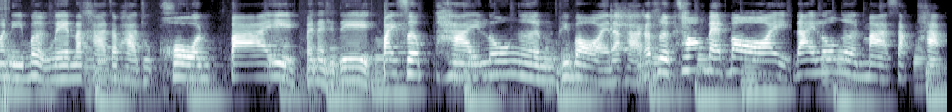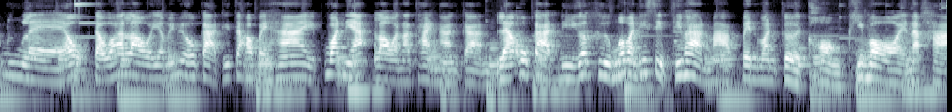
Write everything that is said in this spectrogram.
วันนี้เบิกเนตรนะคะ จะพาทุกคนไป ไปไหนจะดีไปเซอร์ไพรส์โล่เงินพี่บอยนะคะ ก็คือช่องแบดบอยได้โล่เงินมาสักพักหนึ่งแล้ว แต่ว่าเรายังไม่มีโอกาสที่จะเอาไปให้ วันนี้เราอะนัดถ่ายงานกัน แล้วโอกาสดีก็คือเมื่อวันที่ 10 ที่ผ่านมาเป็นวันเกิดของพี่บอยนะคะ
